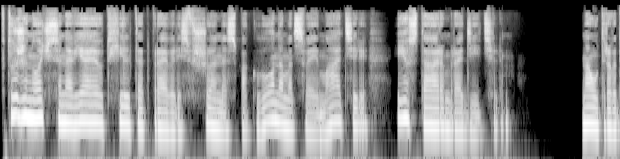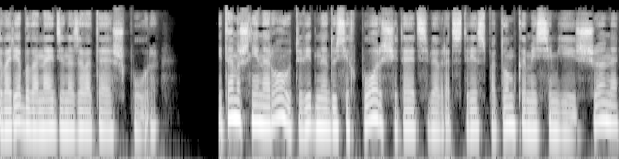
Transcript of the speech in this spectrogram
В ту же ночь сыновья Эутхильд отправились в Шёне с поклоном от своей матери — ее старым родителям. На утро во дворе была найдена золотая шпора. И тамошний народ, видно, до сих пор считает себя в родстве с потомками семьи Ишона,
